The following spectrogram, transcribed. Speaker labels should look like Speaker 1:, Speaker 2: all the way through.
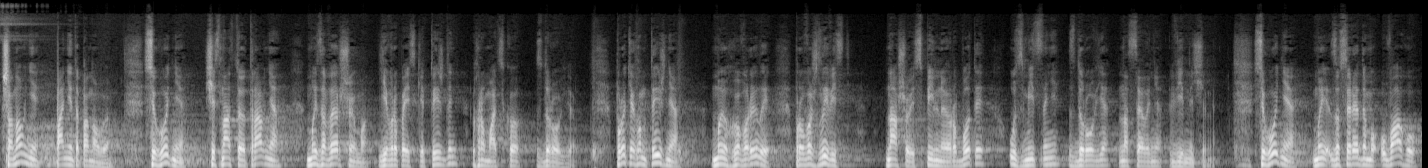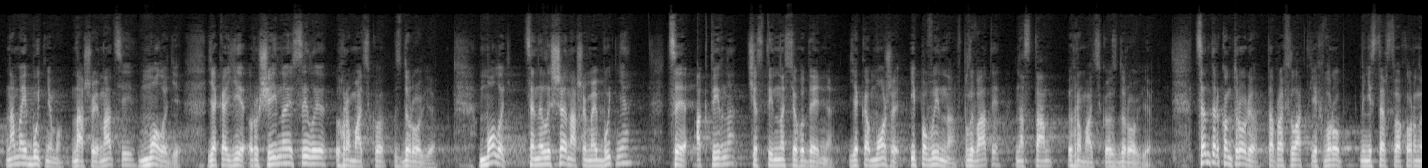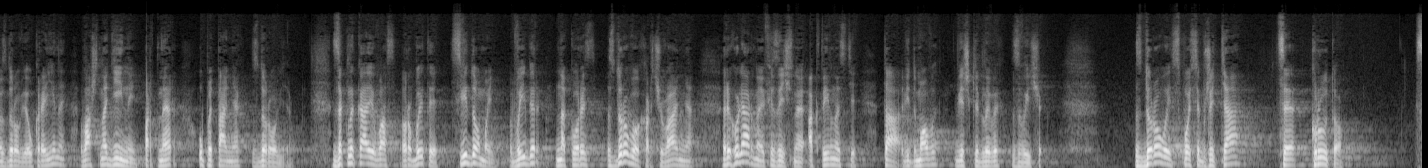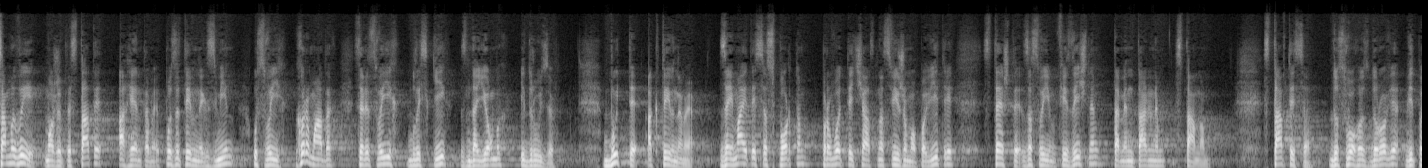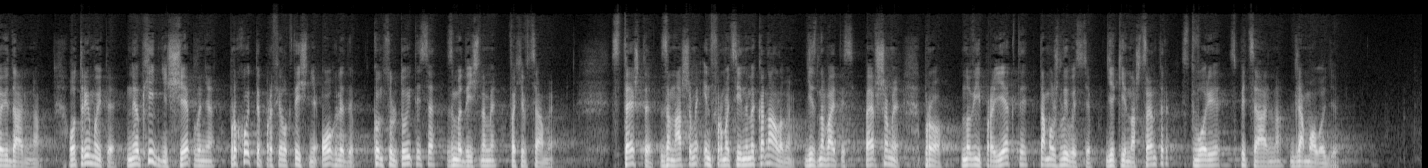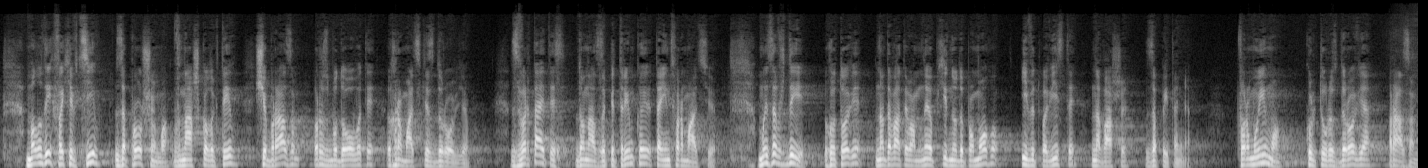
Speaker 1: Шановні пані та панове, сьогодні, 16 травня, ми завершуємо Європейський тиждень громадського здоров'я. Протягом тижня ми говорили про важливість нашої спільної роботи у зміцненні здоров'я населення Вінниччини. Сьогодні ми зосередимо увагу на майбутньому нашої нації молоді, яка є рушійною силою громадського здоров'я. Молодь це не лише наше майбутнє, це активна частина сьогодення, яка може і повинна впливати на стан громадського здоров'я. Центр контролю та профілактики хвороб Міністерства охорони здоров'я України ваш надійний партнер у питаннях здоров'я. Закликаю вас робити свідомий вибір на користь здорового харчування, регулярної фізичної активності та відмови від шкідливих звичок. Здоровий спосіб життя це круто. Саме ви можете стати агентами позитивних змін у своїх громадах серед своїх близьких, знайомих і друзів. Будьте активними, займайтеся спортом, проводьте час на свіжому повітрі, стежте за своїм фізичним та ментальним станом. Ставтеся до свого здоров'я відповідально, отримуйте необхідні щеплення, проходьте профілактичні огляди, консультуйтеся з медичними фахівцями. Стежте за нашими інформаційними каналами, дізнавайтесь першими про нові проєкти та можливості, які наш центр створює спеціально для молоді. Молодих фахівців запрошуємо в наш колектив, щоб разом розбудовувати громадське здоров'я. Звертайтесь до нас за підтримкою та інформацією. Ми завжди готові надавати вам необхідну допомогу і відповісти на ваші запитання. Формуємо культуру здоров'я разом.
